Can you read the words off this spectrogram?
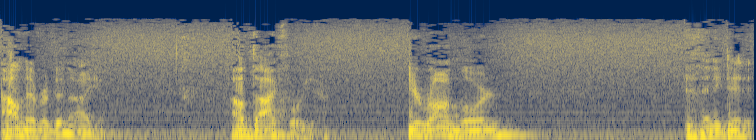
I'll never deny him. I'll die for you. You're wrong, Lord. And then he did it.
